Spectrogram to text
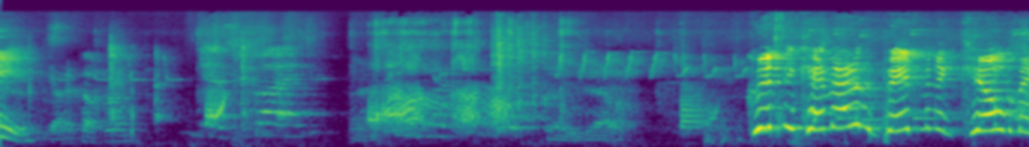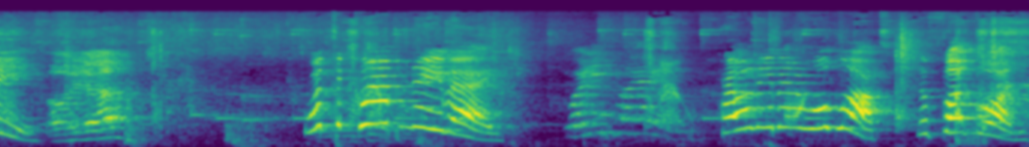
Me. You got a cup run? Yes, but There we go. Chris, he came out of the basement and killed me. Oh, yeah? What the crap, neighbor? what are you playing? How neighbor on Roblox? The fun one.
